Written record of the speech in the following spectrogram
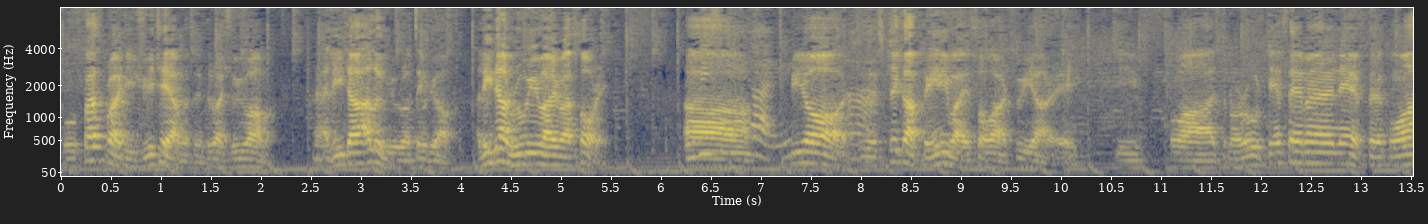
ဟို first priority ရွေးချယ်ရမှာဆိုရင်သူတို့ကရွေးသွားမှာအလီတာအဲ့လိုမျိုးတော့သိမပြောအလီတာ ruby ပါပါဆော့တယ် Ruby ဆော့ရတယ်လေပြီးတော့အာ stick က bane တွေပါဆော့ရတွေ့ရတယ်ဒီဟိုဟာကျွန်တော်တို့10-7နဲ့ Falcon က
